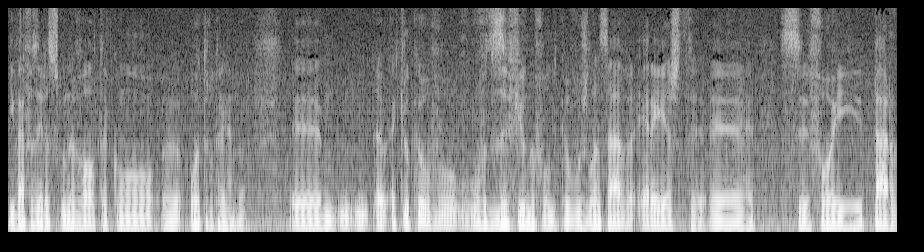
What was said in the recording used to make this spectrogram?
e vai fazer a segunda volta com outro treinador. Aquilo que eu vou, o desafio, no fundo, que eu vos lançava era este se foi tarde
